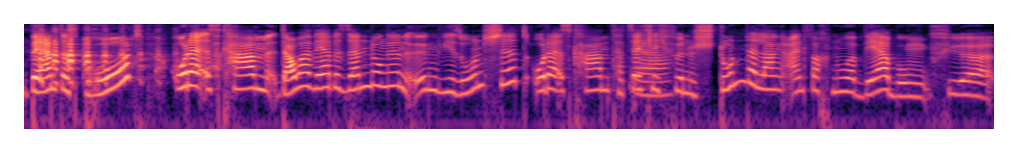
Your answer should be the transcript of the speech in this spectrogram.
Bernd das Brot oder es kam Dauerwerbesendungen, irgendwie so ein Shit oder es kam tatsächlich Ja. für eine Stunde lang einfach nur Werbung für,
